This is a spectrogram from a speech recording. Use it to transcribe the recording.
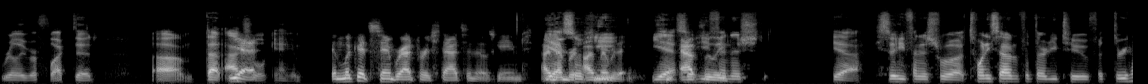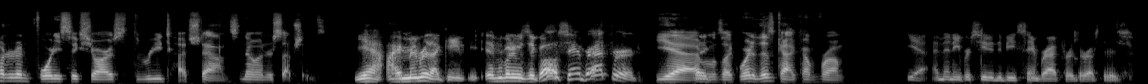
really reflected um, that Yeah. actual game. And look at Sam Bradford's stats in those games. I Yeah, remember. so I he- remember that. Yeah, He so absolutely- he finished. Yeah, so he finished with 27 for 32 for 346 yards, three touchdowns, no interceptions. Yeah, I remember that game. Everybody was like, "Oh, Sam Bradford." Yeah, Like- everyone's like, "Where did this guy come from?" Yeah, and then he proceeded to be Sam Bradford the rest of his.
